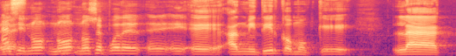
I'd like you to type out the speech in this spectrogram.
Es decir, no, no, no se puede eh, admitir como que la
